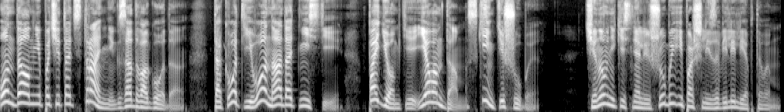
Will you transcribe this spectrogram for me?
Он дал мне почитать «Странник» за два года. Так вот, его надо отнести. Пойдемте, я вам дам, скиньте шубы. Чиновники сняли шубы и пошли за Велилептовым.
